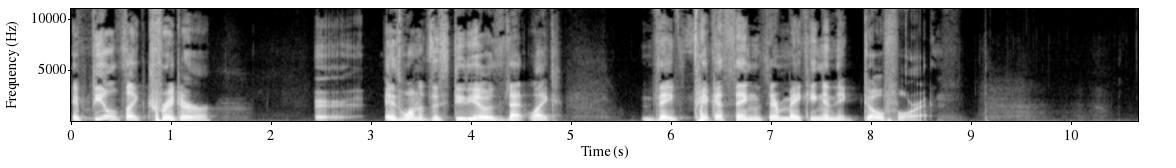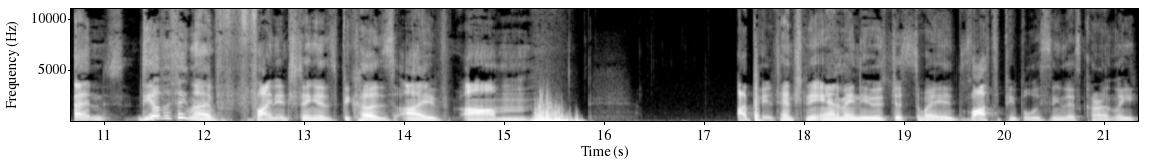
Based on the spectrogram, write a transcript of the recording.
It feels like Trigger uh, is one of the studios that like they pick a thing they're making and they go for it. And the other thing that I find interesting is because I've um I pay attention to anime news just the way lots of people listening to this currently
